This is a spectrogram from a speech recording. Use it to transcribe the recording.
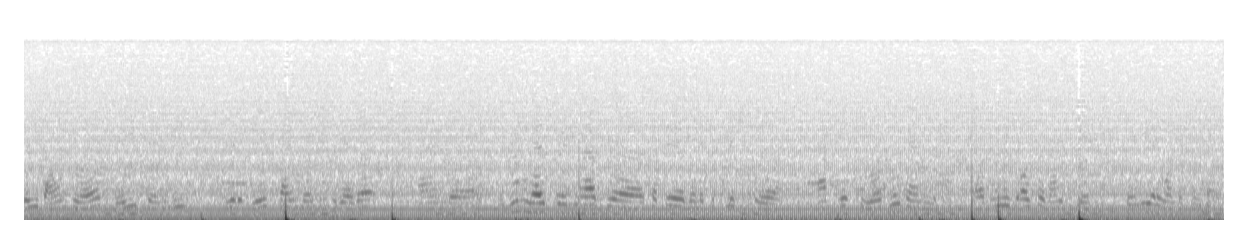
very down to earth, very friendly. We had a great time working together. And uh, it really helps when you have uh, such a beneficial uh, actress to work with and uh, who is also a nice person. So we had a wonderful time.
